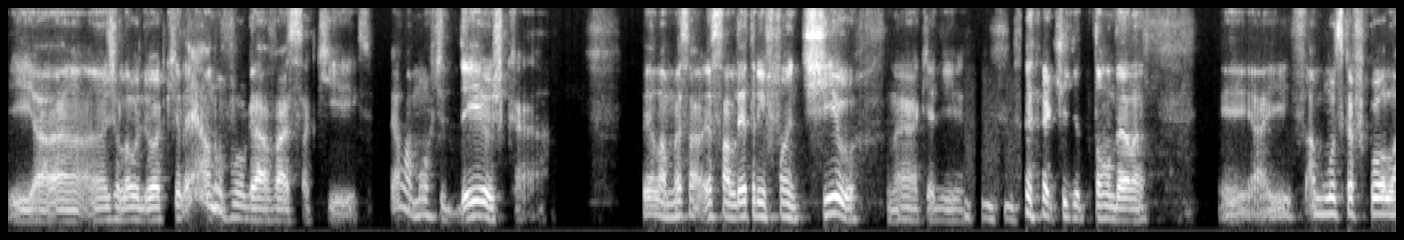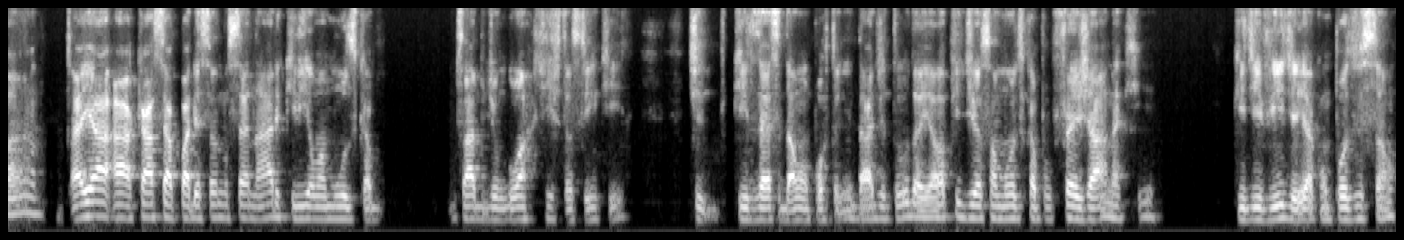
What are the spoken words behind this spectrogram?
E a Angela olhou aquilo, é, eu não vou gravar essa aqui. Pelo amor de Deus, cara. Pela essa, essa letra infantil, né, aquele, aquele tom dela e aí a música ficou lá. Aí a, a Cássia apareceu no cenário, queria uma música, sabe, de um artista assim que te, quisesse dar uma oportunidade e tudo. Aí ela pediu essa música pro Frejá, né, que, que divide aí a composição.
